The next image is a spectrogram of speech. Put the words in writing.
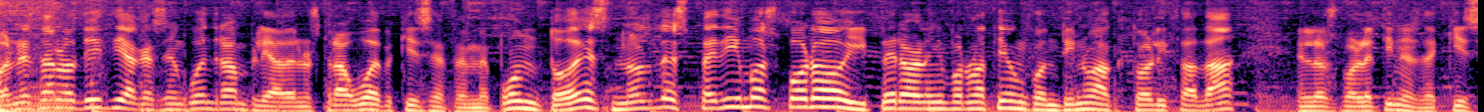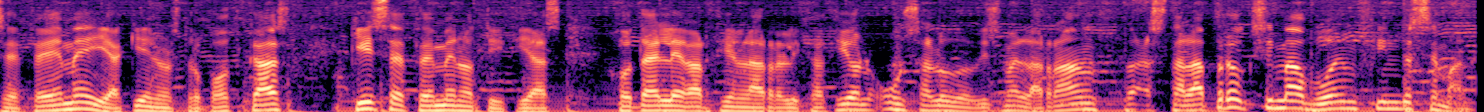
Con esta noticia que se encuentra ampliada en nuestra web xfm.es nos despedimos por hoy, pero la información continúa actualizada en los boletines de XFM y aquí en nuestro podcast XFM Noticias. JL García en la realización, un saludo de Ismael Arranz, hasta la próxima, buen fin de semana.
